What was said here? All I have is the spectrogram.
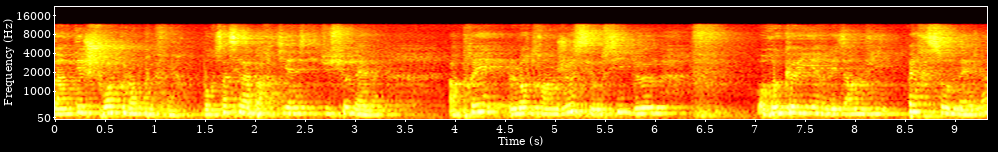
dans des choix que l'on peut faire. Bon, ça c'est la partie institutionnelle. Après, l'autre enjeu, c'est aussi de recueillir les envies personnelles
